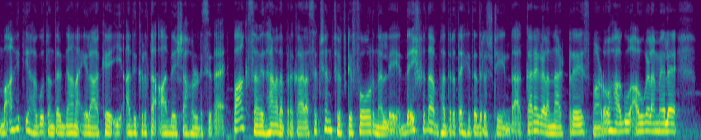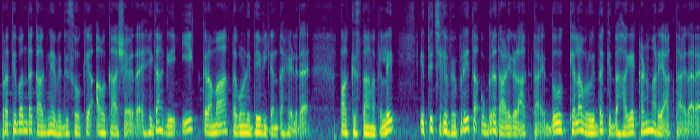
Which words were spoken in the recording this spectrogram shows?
ಮಾಹಿತಿ ಹಾಗೂ ತಂತ್ರಜ್ಞಾನ ಇಲಾಖೆ ಈ ಅಧಿಕೃತ ಆದೇಶ ಹೊರಡಿಸಿದೆ. ಪಾಕ್ ಸಂವಿಧಾನದ ಪ್ರಕಾರ ಸೆಕ್ಷನ್ ಫಿಫ್ಟಿ ಫೋರ್ನಲ್ಲಿ ದೇಶದ ಭದ್ರತೆ ಹಿತದೃಷ್ಟಿಯಿಂದ ಕರೆಗಳನ್ನು ಟ್ರೇಸ್ ಮಾಡೋ ಹಾಗೂ ಅವುಗಳ ಮೇಲೆ ಪ್ರತಿಬಂಧಕಾಜ್ಞೆ ವಿಧಿಸೋಕೆ ಅವಕಾಶ ಇದೆ. ಹೀಗಾಗಿ ಈ ಕ್ರಮ ತಗೊಂಡಿದ್ದೀವಿ ಅಂತ ಹೇಳಿದೆ. ಪಾಕಿಸ್ತಾನದಲ್ಲಿ ಇತ್ತೀಚೆಗೆ ವಿಪರೀತ ಉಗ್ರ ದಾಳಿಗಳಾಗ್ತಾ ಇದ್ದು ಕೆಲವರು ಇದ್ದಕ್ಕಿದ್ದ ಹಾಗೆ ಕಣ್ಮರೆಯಾಗ್ತಾ ಇದ್ದಾರೆ.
